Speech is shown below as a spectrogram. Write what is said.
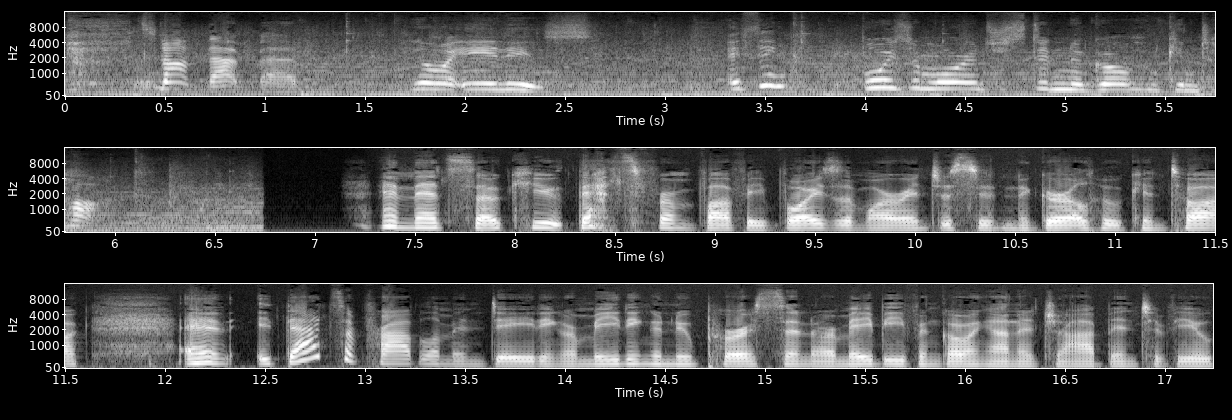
It's not that bad. No, it is. I think boys are more interested in a girl who can talk. And that's so cute. That's from Buffy. Boys are more interested in a girl who can talk. And that's a problem in dating or meeting a new person or maybe even going on a job interview.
